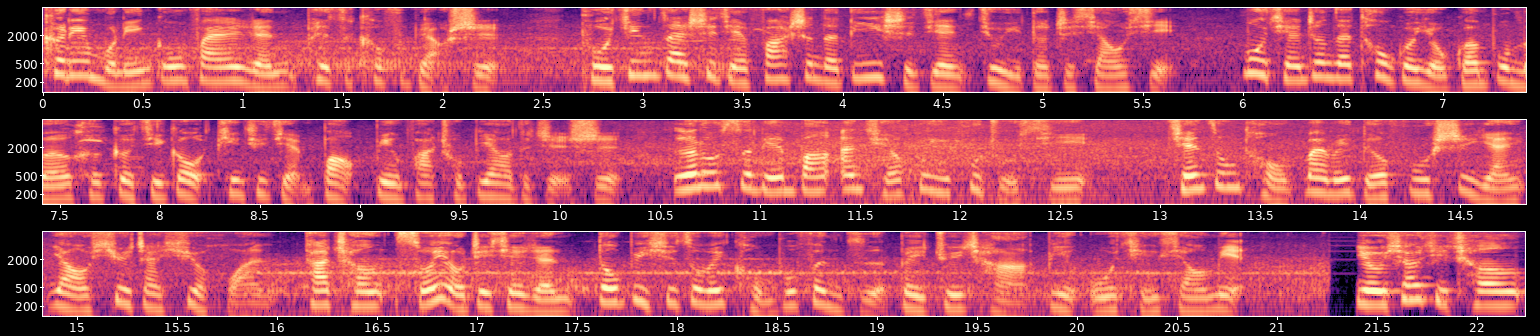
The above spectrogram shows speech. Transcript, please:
克里姆林宫发言人佩斯科夫表示，普京在事件发生的第一时间就已得知消息，目前正在透过有关部门和各机构听取简报，并发出必要的指示。俄罗斯联邦安全会议副主席。前总统麦维德夫誓言要血债血还。他称，所有这些人都必须作为恐怖分子被追查并无情消灭。有消息称，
